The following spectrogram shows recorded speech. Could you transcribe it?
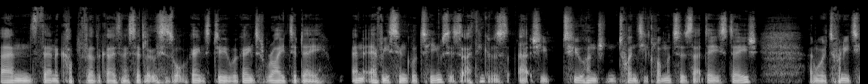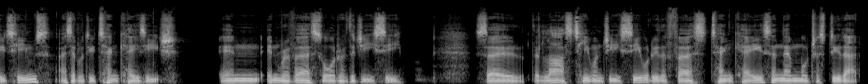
And then a couple of other guys and I said, look, this is what we're going to do. We're going to ride today. And every single team, so I think it was actually 220 kilometers that day stage. And we're 22 teams. I said, we'll do 10 Ks each in, in reverse order of the GC. So the last team on GC will do the first 10Ks and then we'll just do that.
